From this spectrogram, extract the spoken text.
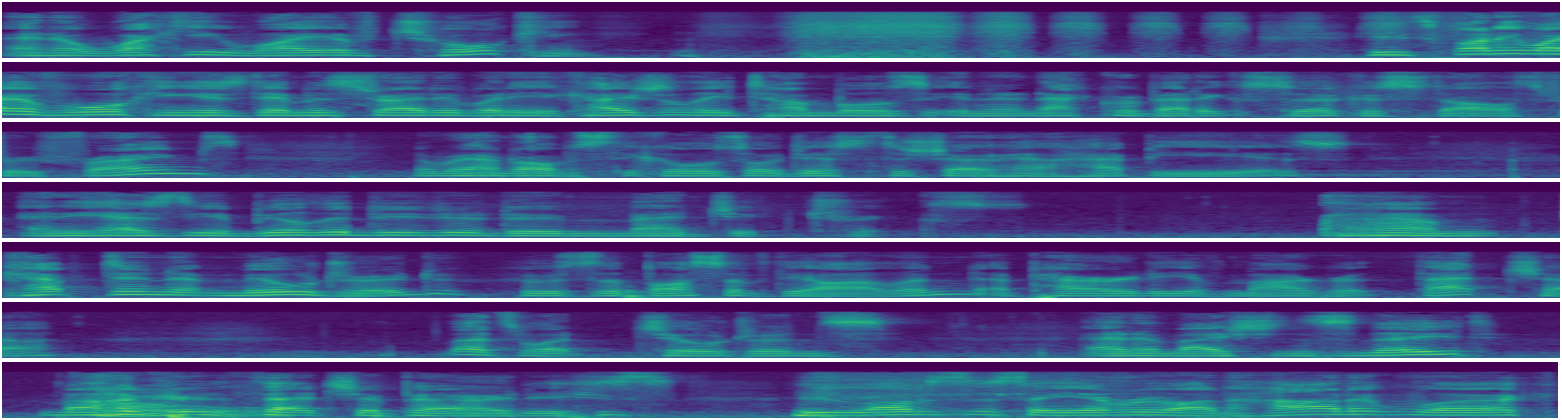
and a wacky way of chalking. His funny way of walking is demonstrated when he occasionally tumbles in an acrobatic circus style through frames, around obstacles, or just to show how happy he is. And he has the ability to do magic tricks. Um, Captain Mildred, who is the boss of the island, a parody of Margaret Thatcher. That's what children's animations need. Margaret Oh. Thatcher parodies. He loves to see everyone hard at work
